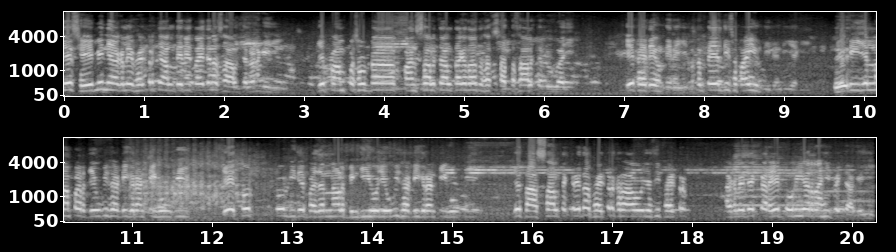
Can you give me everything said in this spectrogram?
ਜੇ 6 ਮਹੀਨੇ ਅਗਲੇ ਫਿਲਟਰ ਚੱਲਦੇ ਨੇ ਤਾਂ ਇਹਦੇ ਨਾਲ ਸਾਲ ਚੱਲਣਗੇ ਜੀ। ਜੇ ਪੰਪ ਤੁਹਾਡਾ 5 ਸਾਲ ਚੱਲਦਾ ਤਾਂ 7 ਸਾਲ ਚੱਲੂਗਾ ਜੀ। ਇਹ ਫਾਇਦੇ ਹੁੰਦੇ ਨੇ ਜੀ ਮਤਲਬ ਤੇਲ ਦੀ ਸਫ਼ਾਈ ਹੁੰਦੀ ਰਹਿੰਦੀ ਹੈਗੀ। ਜੇ ਡੀਜ਼ਲ ਨਾ ਭਰ ਜੇ ਉਹ ਵੀ ਸਾਡੀ ਗਾਰੰਟੀ ਹੋਊਗੀ। ਜੇ ਇੱਥੋਂ ਢੋਲੀ ਦੇ ਵਜਨ ਨਾਲ ਬਿੰਗੀ ਹੋ ਜੇ ਉਹ ਵੀ ਸਾਡੀ ਗਾਰੰਟੀ ਹੋਊਗੀ। ਜੇ 10 ਸਾਲ ਤੱਕ ਇਹਦਾ ਫਿਲਟਰ ਖਰਾਬ ਹੋ ਜੇ ਅਸੀਂ ਫਿਲਟਰ ਅਗਲੇ ਦੇ ਘਰੇ ਕੋਰੀਅਰ ਰਾਹੀਂ ਭੇਜਾਂਗੇ ਜੀ।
